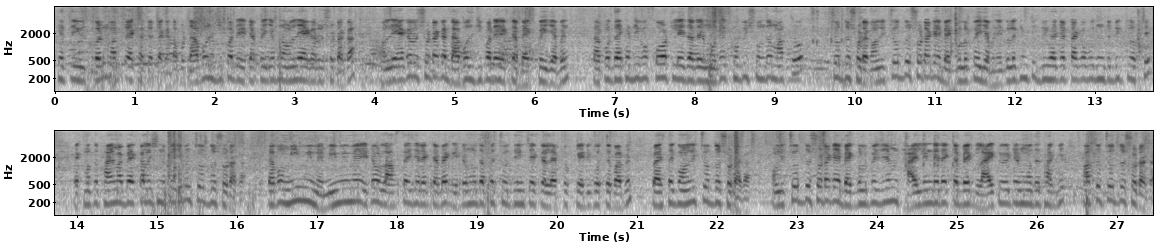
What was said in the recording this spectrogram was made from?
ক্ষেত্রে ইউজ করেন মাত্র এক হাজার টাকা। তারপর ডাবল জিপারের এটা পেয়ে যাবেন অনলি এগারোশো টাকা। অনলি এগারোশো টাকা ডাবল জিপারের একটা ব্যাগ পেয়ে যাবেন। তারপর দেখা দিব কট লেদারের মধ্যে, খুবই সুন্দর মাত্র চোদ্দোশো টাকা। অনলি চোদ্দোশো টাকায় ব্যাগগুলো পেয়ে যাবেন। এগুলো কিন্তু দুই হাজার টাকা পর্যন্ত বিক্রি হচ্ছে। একমাত্র ফাইমা ব্যাগ কালেকশনে পেয়ে যাবেন চোদ্দোশো টাকা। তারপর মিমিমে মিমিমে এটাও লাস্ট সাইজের একটা ব্যাগ এটার মধ্যে আপনার চোদ্দ ইঞ্চি একটা ল্যাপটপ ক্যারি করতে পারবেন। প্রাইস থাকবে অনলি চোদ্দোশো টাকা। অনলি চোদ্দোশো টাকায় ব্যাগগুলো পেয়ে যাবেন। থাইল্যান্ডের একটা ব্যাগ লাইট ওয়েটের মধ্যে থাকবে। মাত্র চোদ্দোশো টাকা।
